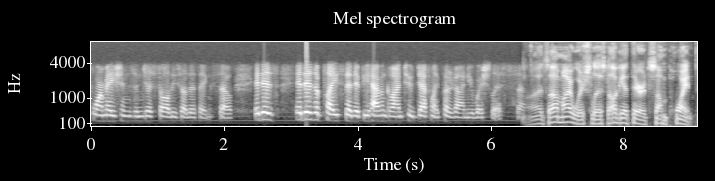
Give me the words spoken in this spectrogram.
formations and just all these other things. So it is it is a place that if you haven't gone to, definitely put it on your wish list. So. Uh, it's on my wish list. I'll get there at some point.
